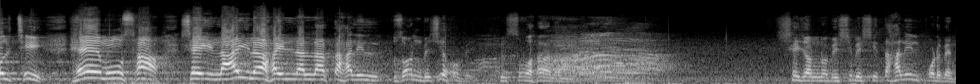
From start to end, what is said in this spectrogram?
বলছি, হে মূসা, সেই লাইলাহা ইল্লাল্লাহর তাহালিল জন বেশি হবে। সুবহানাল্লাহ। সেই জন্য বেশি বেশি তাহালিল পড়বেন।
